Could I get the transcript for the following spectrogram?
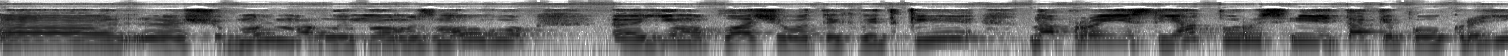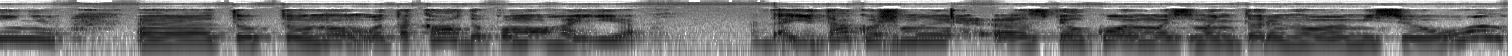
е, щоб ми могли м- змогу їм оплачувати квитки на проїзд як по Росії, так і по Україні. Тобто, ну, отака допомога є. І також ми спілкуємось з моніторинговою місією ООН,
